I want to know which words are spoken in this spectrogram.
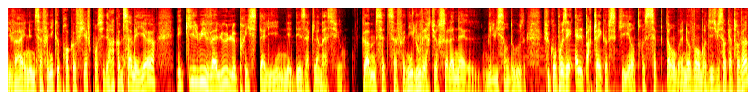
Levine, une symphonie que Prokofiev considéra comme sa meilleure et qui lui valut le prix Staline et des acclamations comme cette symphonie, l'ouverture solennelle 1812 fut composée, elle, par Tchaïkovski entre septembre et novembre 1880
